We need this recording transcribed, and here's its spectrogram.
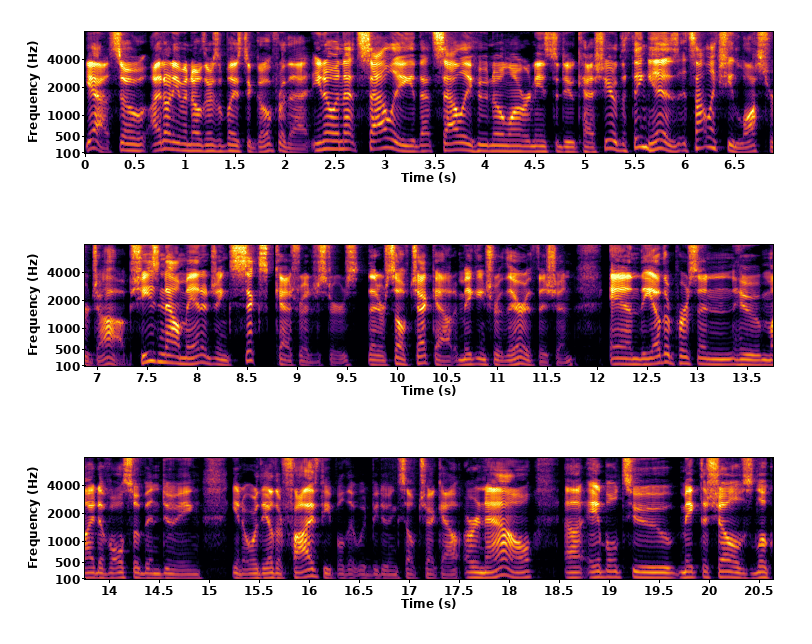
yeah, so I don't even know if there's a place to go for that. You know, and that Sally, that Sally who no longer needs to do cashier, the thing is, it's not like she lost her job. She's now managing six cash registers that are self checkout and making sure they're efficient. And the other person who might have also been doing, you know, or the other five people that would be doing self checkout are now uh, able to make the shelves look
